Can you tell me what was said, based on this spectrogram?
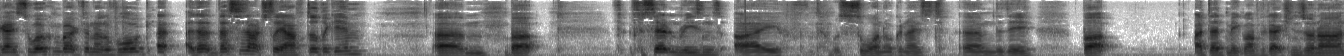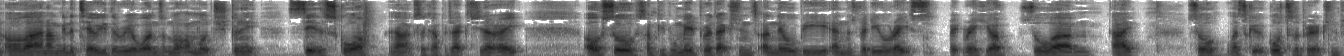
guys, so welcome back to another vlog. Uh, uh this is actually after the game, um, but for certain reasons I was so unorganised um, the day, but I did make my predictions on that and all that, and I'm going to tell you the real ones. I'm not, I'm not just going to say the score and act like I predicted it right. Also, some people made predictions and they will be in this video right, right, right here. So, um, aye. So, let's go, go to the predictions.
